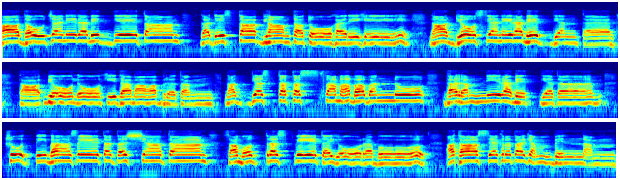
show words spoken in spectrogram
पादौ च निरभिद्येतां गदिस्थाभ्यां ततो हरिः नाढ्योऽस्य निरभिद्यन्त ताभ्यो लोहितमाभृतं नद्यस्ततः समभवन्नो धरं निरभिद्यत। क्षुत्पिभासे ततः स्यातां समुद्रस्त्वेतयोरभूत्। अथास्य हृदयं भिन्नं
